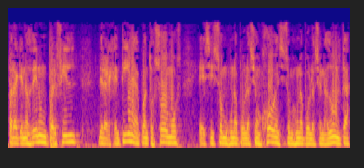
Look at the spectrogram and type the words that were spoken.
para que nos den un perfil de la Argentina, cuántos somos, eh, si somos una población joven, si somos una población adulta,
